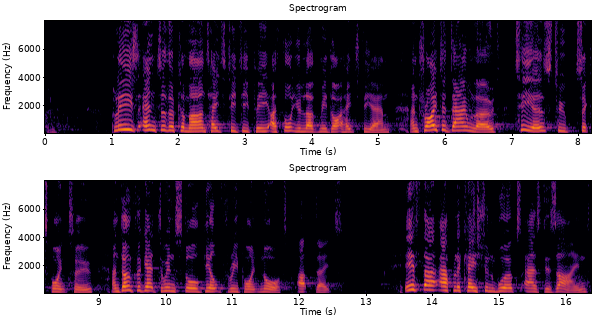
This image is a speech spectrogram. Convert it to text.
Please enter the command http I thought you loved me.htm and try to download Tears 6.2 and don't forget to install Guilt 3.0 update. If that application works as designed,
